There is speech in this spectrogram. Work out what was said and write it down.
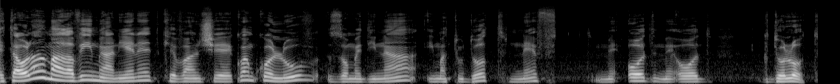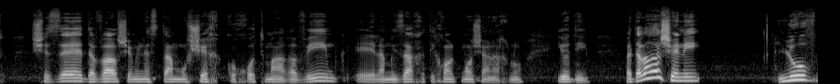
את העולם המערבי היא מעניינת כיוון שקודם כל לוב זו מדינה עם עתודות נפט מאוד מאוד גדולות, שזה דבר שמן הסתם מושך כוחות מערביים אה, למזרח התיכון כמו שאנחנו יודעים. והדבר השני, לוב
